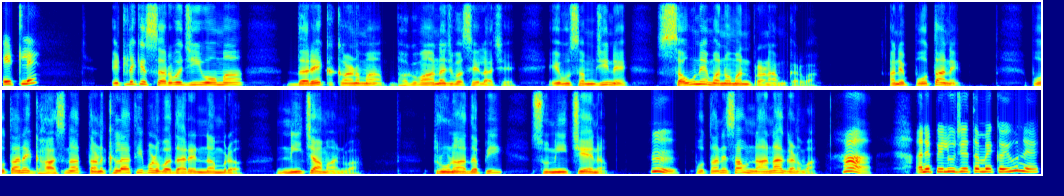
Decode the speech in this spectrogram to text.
એટલે? એટલે કે સર્વજીવોમાં દરેક કણમાં ભગવાન જ વસેલા છે. એવું સમજીને સૌને મનોમન પ્રણામ કરવા. અને પોતાને પોતાને ઘાસના તણખલાથી પણ વધારે નમ્ર નીચા માનવા. તૃણાદપી સુનીચેન. હમ. પોતાને સાવ નાના ગણવા. હા. અને પેલું જે તમે કહ્યું ને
